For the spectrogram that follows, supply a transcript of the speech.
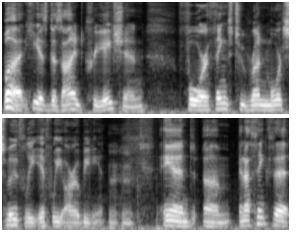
but He has designed creation for things to run more smoothly if we are obedient. And um, and I think that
